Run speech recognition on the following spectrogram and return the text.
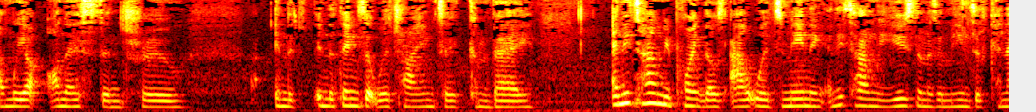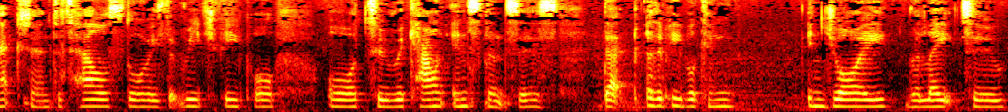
and we are honest and true in the, in the things that we're trying to convey. Anytime we point those outwards, meaning anytime we use them as a means of connection to tell stories that reach people or to recount instances that other people can enjoy, relate to,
